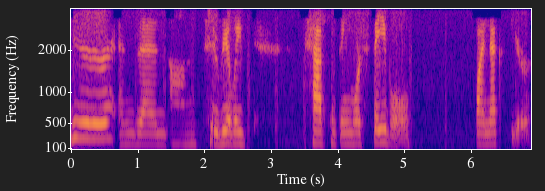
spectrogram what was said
year and then um, to really have something more stable by next year.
